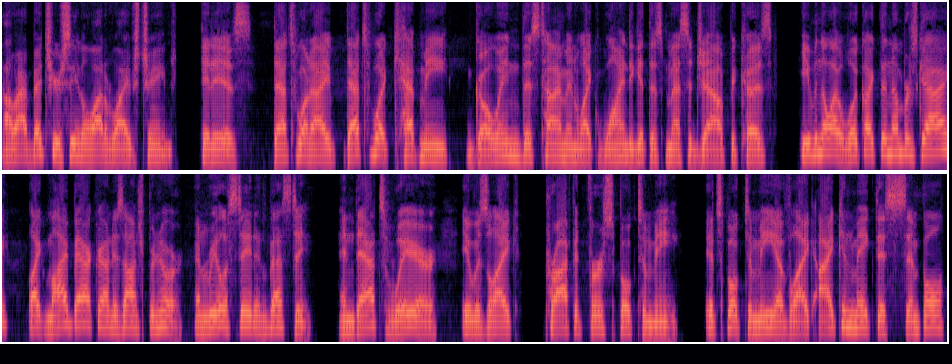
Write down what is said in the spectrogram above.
Uh, I bet you're seeing a lot of lives change. It is. That's what I that's what kept me going this time and like wanting to get this message out because even though I look like the numbers guy, like my background is entrepreneur and real estate investing. And that's where it was like profit first spoke to me. It spoke to me of like I can make this simple.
